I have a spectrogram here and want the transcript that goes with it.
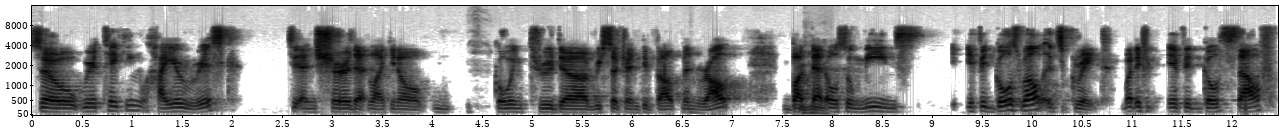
So we're taking higher risk to ensure that like you know going through the research and development route but mm-hmm. that also means if it goes well it's great but if if it goes south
